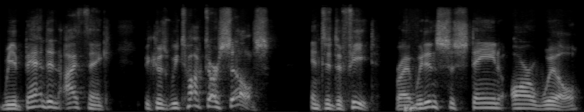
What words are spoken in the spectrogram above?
We abandoned, I think, because we talked ourselves into defeat right? We didn't sustain our will.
